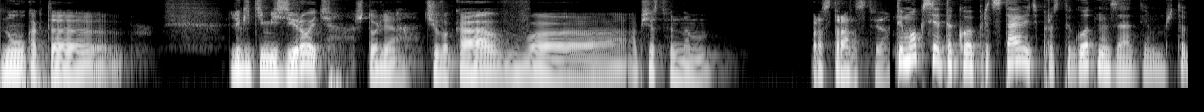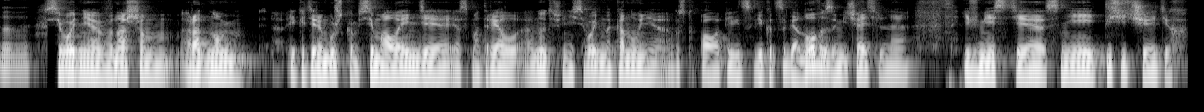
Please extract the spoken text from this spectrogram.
ну, как-то легитимизировать, что ли, ЧВК в общественном пространстве. Ты мог себе такое представить просто год назад, Дим, чтобы... Сегодня в нашем родном Екатеринбургском Симоленде я смотрел, ну, точнее, не сегодня, накануне выступала певица Вика Цыганова, замечательная, и вместе с ней тысячи этих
